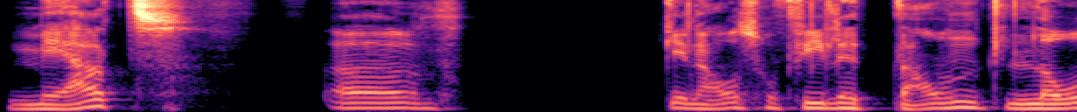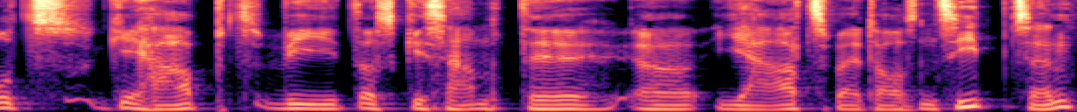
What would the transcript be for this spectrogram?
März äh, genauso viele Downloads gehabt wie das gesamte äh, Jahr 2017.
